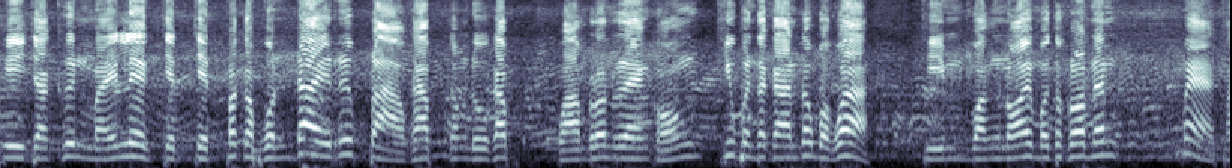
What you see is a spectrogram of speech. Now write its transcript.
ที่จะขึ้นหมายเลข 77พักพลได้หรือเปล่าครับ ต้องดูครับความร้อนแรงของคิวพันธการต้องบอกว่า ทีมวังน้อยมอเตอร์ครอสนั้นแม่ท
